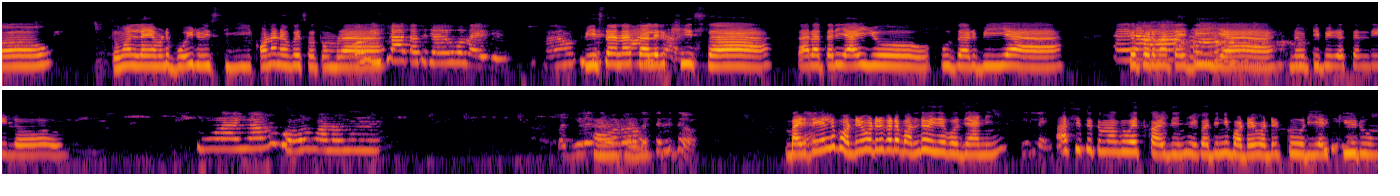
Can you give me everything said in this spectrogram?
হও। তোমার লাই আমরা বই রইছি কোনানে গেছো তোমরা। লাইভে মানে বিছানা তালের খিসা তাড়াতাড়ি আইও পূজার বিয়া তোপর মাথায় দিয়া নোটিফিকেশন দিলো। বাড়িতে গেলে বর্ডার বর্ডার করা বন্ধ হয়ে যাব জানি। আসি তো তোমাকে ওয়েট কয়দিন সেই কদিনই বর্ডার বর্ডার করি আর কি রুম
